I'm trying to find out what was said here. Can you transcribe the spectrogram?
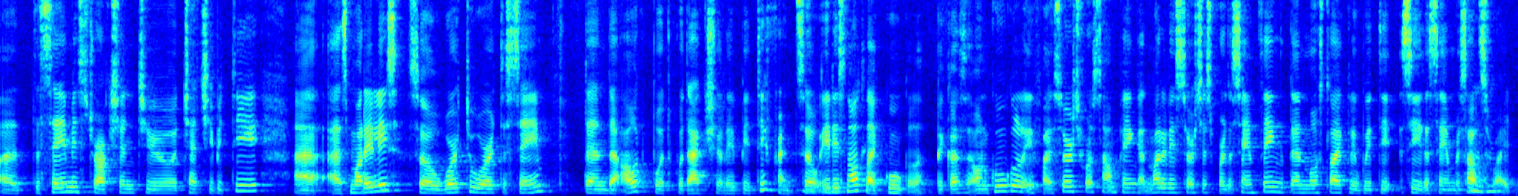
uh, the same instruction to ChatGPT uh, as Mari-Liis, so word to word the same, then the output would actually be different. So mm-hmm. it is not like Google, because on Google, if I search for something and Mari-Liis searches for the same thing, then most likely we see the same results, mm-hmm. right?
